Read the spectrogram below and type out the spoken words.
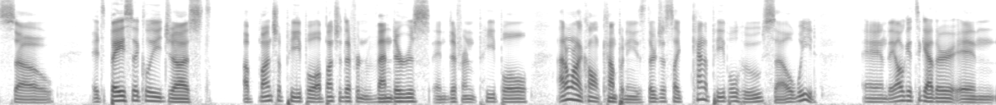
So it's basically just a bunch of people, a bunch of different vendors and different people. I don't want to call them companies. They're just like kind of people who sell weed. And they all get together in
